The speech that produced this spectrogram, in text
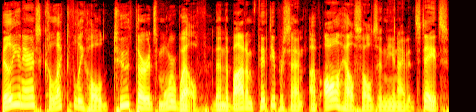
billionaires collectively hold two thirds more wealth than the bottom 50% of all households in the United States,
